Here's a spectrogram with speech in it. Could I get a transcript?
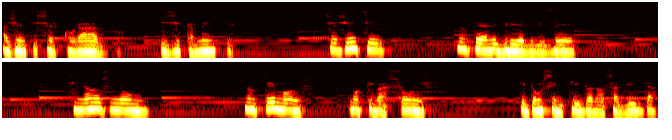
a gente ser curado fisicamente se a gente não tem alegria de viver, se nós não, não temos motivações que dão sentido à nossa vida,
